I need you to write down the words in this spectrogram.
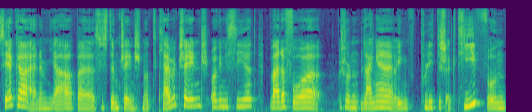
circa einem Jahr bei System Change Not Climate Change organisiert, war davor schon lange politisch aktiv und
